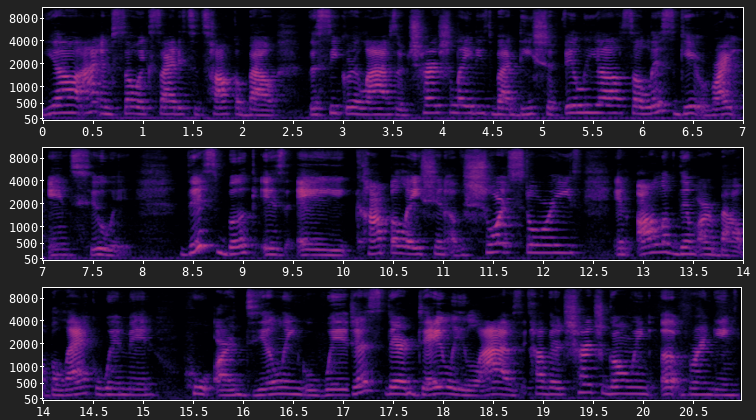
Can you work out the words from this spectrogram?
Y'all, I am so excited to talk about The Secret Lives of Church Ladies by Deesha Philyaw. So let's get right into it. This book is a compilation of short stories, and all of them are about black women who are dealing with just their daily lives, how their church going upbringing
